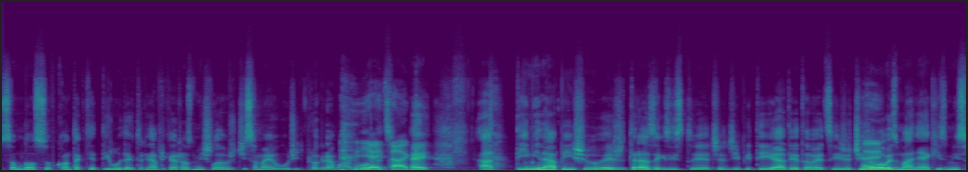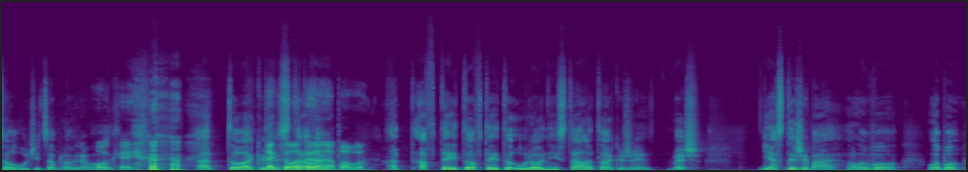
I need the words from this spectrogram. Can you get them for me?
so mnou sú v kontakte tí ľudia, ktorí napríklad rozmýšľajú, že či sa majú učiť programovať Je aj tak. Hej. A tí mi napíšu, vieš, že teraz existuje chat GPT a tieto veci, že či to Hej. vôbec má nejaký zmysel učiť sa programovať. Okay. a to akože tak to stále, ma teda napadlo. A, a v, tejto, v tejto úrovni stále to akože, vieš, jasné, že má, lebo, lebo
